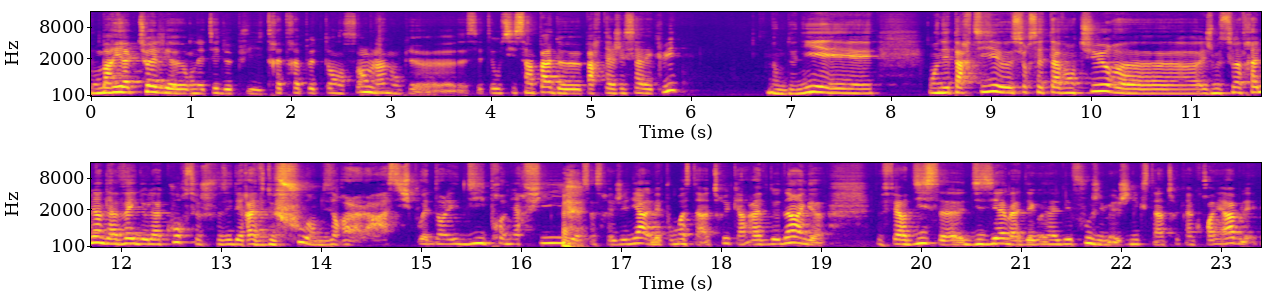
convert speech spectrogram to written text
mon mari actuel, euh, on était depuis très très peu de temps ensemble, hein, donc euh, c'était aussi sympa de partager ça avec lui. Donc Denis et on est parti euh, sur cette aventure. Euh, et je me souviens très bien de la veille de la course, je faisais des rêves de fou en me disant oh là là, si je pouvais être dans les dix premières filles, ça serait génial. Mais pour moi, c'était un truc, un rêve de dingue de faire 10 euh, dixième à Diagonale des Fous. J'imaginais que c'était un truc incroyable. Et,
